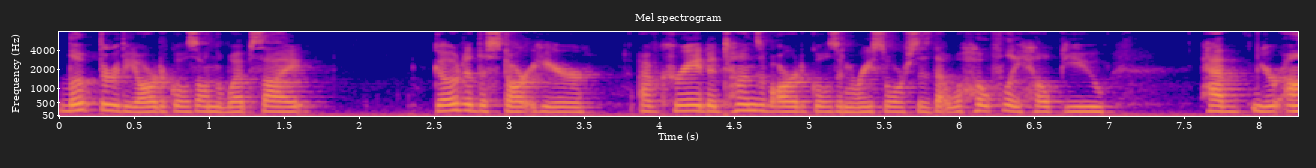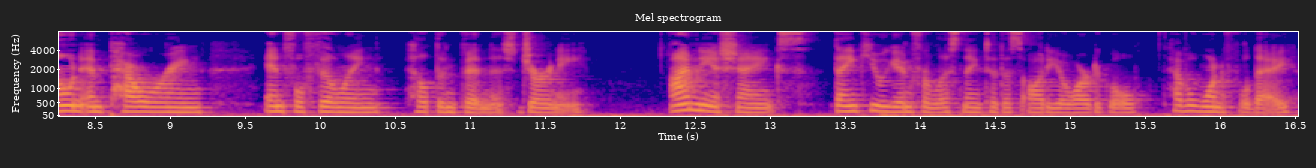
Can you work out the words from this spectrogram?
look through the articles on the website, go to the start here. I've created tons of articles and resources that will hopefully help you have your own empowering and fulfilling health and fitness journey. I'm Nia Shanks. Thank you again for listening to this audio article. Have a wonderful day.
